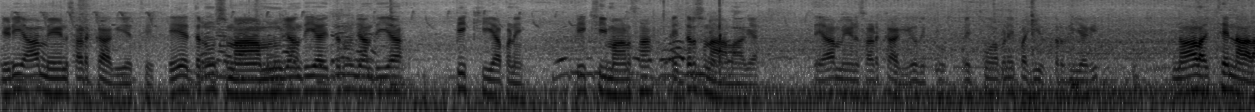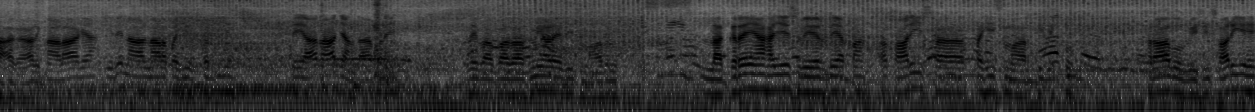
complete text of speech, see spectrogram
ਜਿਹੜੀ ਆ ਮੇਨ ਸੜਕ ਆ ਗਈ ਇੱਥੇ। ਇਹ ਇੱਧਰ ਨੂੰ ਸੁਨਾਮ ਨੂੰ ਜਾਂਦੀ ਆ ਇੱਧਰ ਨੂੰ ਜਾਂਦੀ ਆ ਭੀਖੀ ਆਪਣੇ ਭੀਖੀ ਮਾਨਸਾ। ਇੱਧਰ ਸੁਨਾਮ ਆ ਗਿਆ। ਤੇ ਆ ਮੇਨ ਸੜਕ ਆ ਗਈ ਉਹ ਦੇਖੋ ਇੱਥੋਂ ਆਪਣੇ ਪਹੀ ਉਤਰਦੀ ਹੈਗੀ। ਨਾਲ ਇੱਥੇ ਨਾਲ ਆ ਗਿਆ ਨਾਲ ਆ ਗਿਆ। ਇਹਦੇ ਨਾਲ ਨਾਲ ਪਹੀ ਉਤਰਦੀ ਆ। ਤੇ ਆ ਰਾਹ ਜਾਂਦਾ ਆਪਣੇ ਤੇ ਬਾਬਾ ਦਸਵੀਂ ਵਾਲੇ ਦੀ ਸਮਾਧ ਨੂੰ। ਲੱਗ ਰਹੇ ਆ ਹਜੇ ਸਵੇਰ ਦੇ ਆਪਾਂ। ਆ ਸਾਰੀ ਪਹੀ ਸਮਾਰਤੀ ਦੇਖੋ। ਖਰਾਬ ਹੋ ਗਈ ਸੀ। ਸਾਰੀ ਇਹ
